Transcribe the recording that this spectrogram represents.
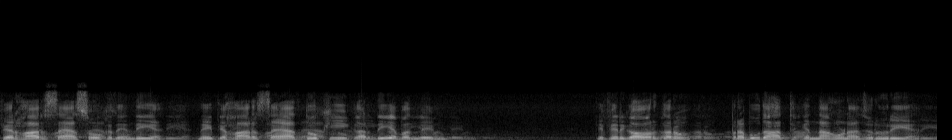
ਫਿਰ ਹਰ ਸੈ ਸੁੱਖ ਦਿੰਦੀ ਹੈ, ਨਹੀਂ ਤੇ ਹਰ ਸੈ ਦੁਖੀ ਕਰਦੀ ਹੈ ਬੰਦੇ ਨੂੰ। ਤੇ ਫਿਰ ਗੌਰ ਕਰੋ, ਪ੍ਰਭੂ ਦਾ ਹੱਥ ਕਿੰਨਾ ਹੋਣਾ ਜ਼ਰੂਰੀ ਹੈ।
